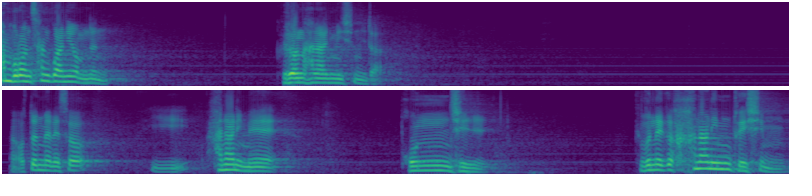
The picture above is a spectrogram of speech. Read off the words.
아무런 상관이 없는 그런 하나님이십니다. 어떤 면에서 이 하나님의 본질, 그분의 그 하나님 되심,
